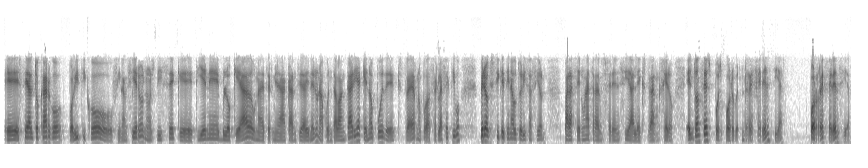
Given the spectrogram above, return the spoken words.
eh, este alto cargo político o financiero nos dice que tiene bloqueada una determinada cantidad de dinero, una cuenta bancaria, que no puede extraer, no puede hacerla efectivo, pero sí que tiene autorización para hacer una transferencia al extranjero. Entonces, pues por referencias, por referencias,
